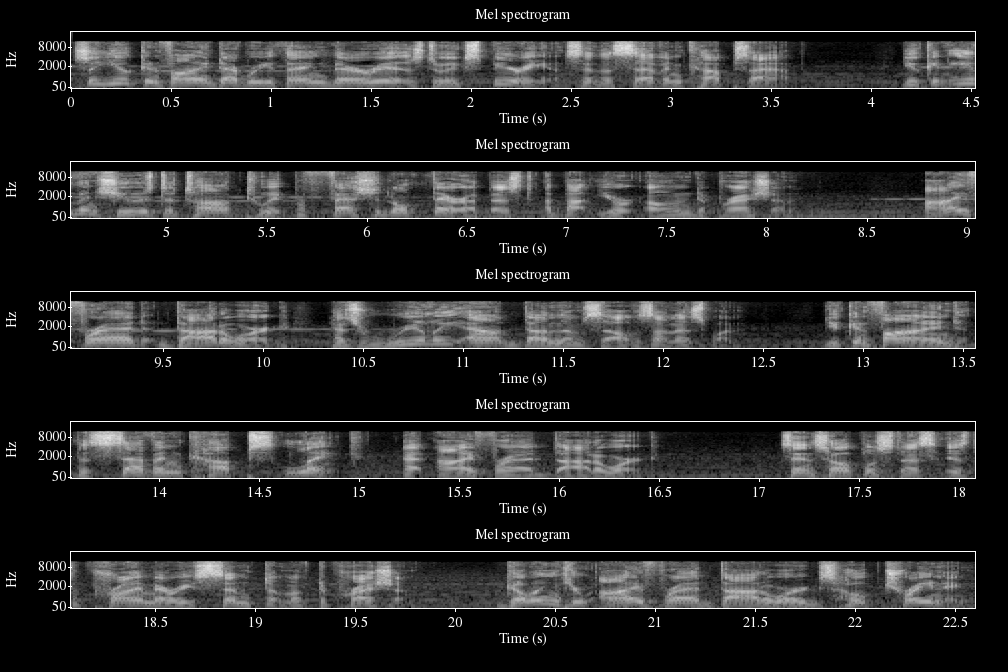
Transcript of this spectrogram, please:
so you can find everything there is to experience in the Seven Cups app. You can even choose to talk to a professional therapist about your own depression ifred.org has really outdone themselves on this one. You can find the Seven Cups link at ifred.org. Since hopelessness is the primary symptom of depression, going through ifred.org's Hope Training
